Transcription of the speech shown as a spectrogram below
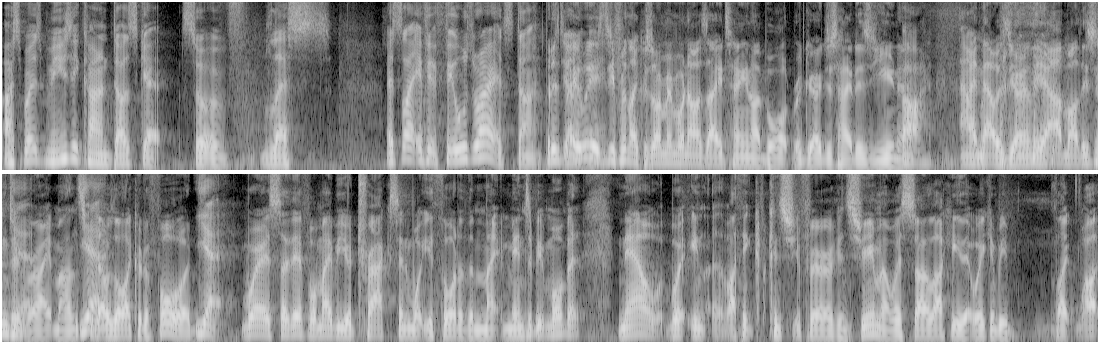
I suppose music kind of does get sort of less It's like if it feels right, it's done. But it's, Do you know it what I is mean? different though, because I remember when I was 18, I bought Regurgitator's Unit. Oh, and that was the only album I listened to Yeah. for eight months because Yeah. that was all I could afford. Yeah. Whereas, so therefore, maybe your tracks and what you thought of them ma- meant a bit more. But now, we're in, I think cons- for a consumer, we're so lucky that we can be like, well,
